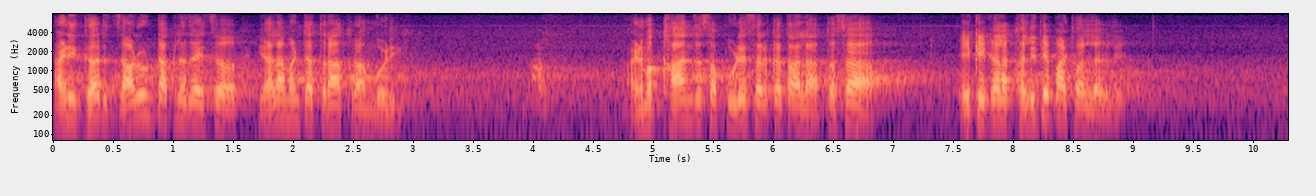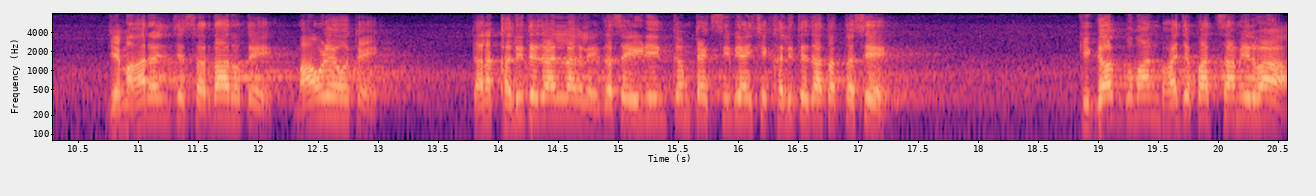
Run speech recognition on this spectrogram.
आणि घर जाळून टाकलं जायचं ह्याला म्हणतात राख रांगोळी. आणि मग खान जसा पुढे सरकत आला तसा एकेकाला खलिते पाठवायला लागले. जे महाराजांचे सरदार होते मावळे होते त्यांना खलिते जायला लागले. जसे ईडी इन्कम टॅक्स सीबीआयचे खलिते जातात तसे. की गप गुमान भाजपात सामील व्हा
